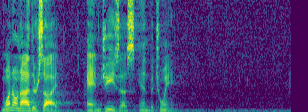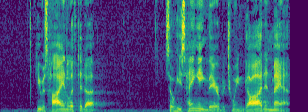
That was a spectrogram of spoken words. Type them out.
One on either side, and Jesus in between. He was high and lifted up, so he's hanging there between God and man.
